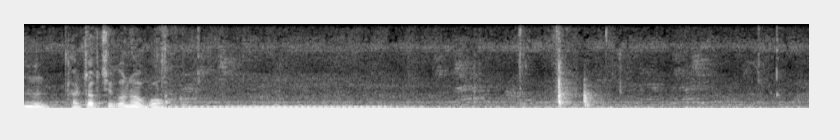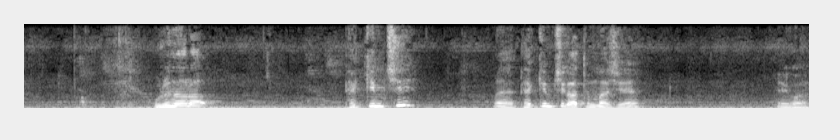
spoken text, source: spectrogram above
음 달짝지근하고 우리나라 백김치? 네, 백김치 같은 맛이에요. 이거.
